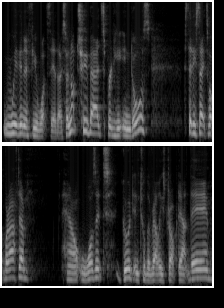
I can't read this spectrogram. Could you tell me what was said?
within a few watts there, though. So not too bad sprint here indoors. Steady state's what we're after. How was it? Good until the rallies dropped out there.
